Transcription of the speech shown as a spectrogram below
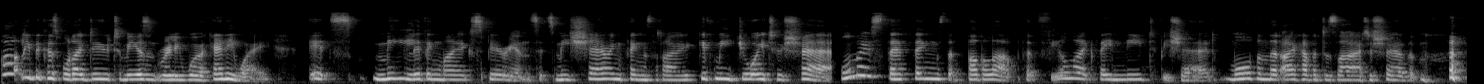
partly because what i do to me isn't really work anyway. It's me living my experience. It's me sharing things that i give me joy to share. Almost they're things that bubble up that feel like they need to be shared more than that i have a desire to share them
